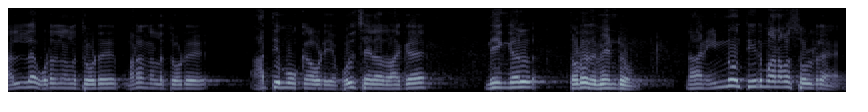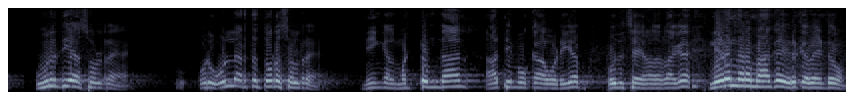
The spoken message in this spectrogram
நல்ல உடல்நலத்தோடு மனநலத்தோடு அதிமுகவுடைய பொதுச் செயலாளராக நீங்கள் தொடர வேண்டும். நான் இன்னும் தீர்மானமாக சொல்கிறேன் உறுதியாக சொல்கிறேன் ஒரு உள்ளர்த்தத்தோடு சொல்கிறேன் நீங்கள் மட்டும்தான் அதிமுகவுடைய பொதுச் செயலாளராக நிரந்தரமாக இருக்க வேண்டும்.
